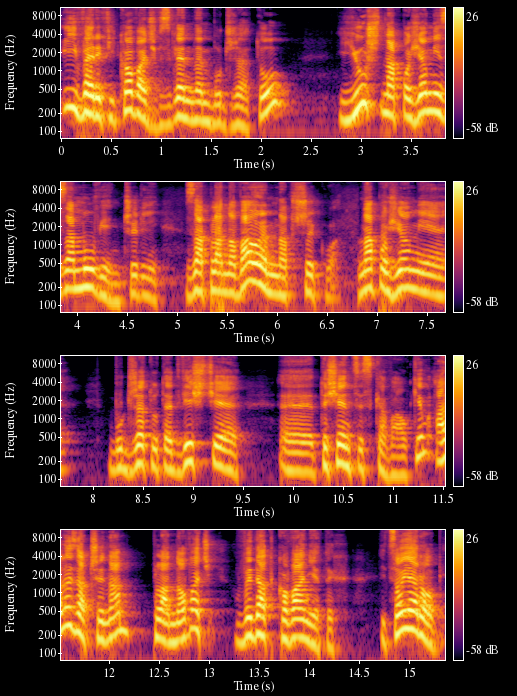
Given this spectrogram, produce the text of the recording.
i weryfikować względem budżetu już na poziomie zamówień, czyli zaplanowałem na przykład na poziomie budżetu te 200 e, tysięcy z kawałkiem, ale zaczynam planować wydatkowanie tych. I co ja robię?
